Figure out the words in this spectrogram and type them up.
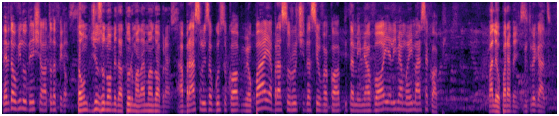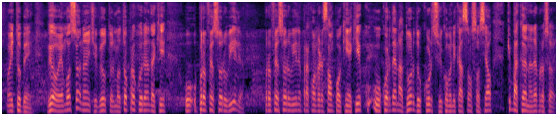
Deve estar ouvindo o Deixa lá toda feliz. Então diz o nome da turma lá e manda um abraço. Abraço Luiz Augusto Cop, meu pai. Abraço Ruth da Silva Cop, também minha avó. E ali minha mãe, Márcia Cop. Valeu, parabéns. Muito obrigado. Muito bem. Viu? É emocionante, viu, turma? Eu tô procurando aqui o, o professor William. Professor William, para conversar um pouquinho aqui, o coordenador do curso de comunicação social. Que bacana, né, professor?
